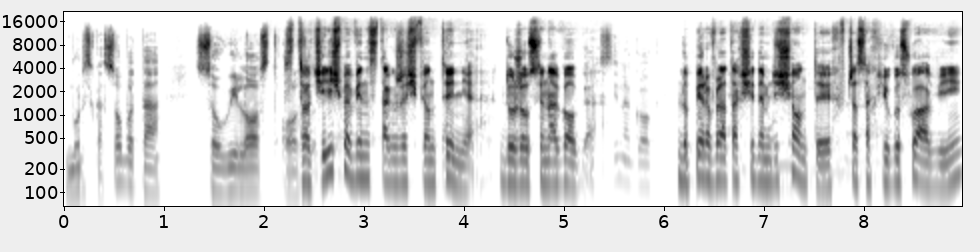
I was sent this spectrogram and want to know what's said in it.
Murska Sobota, Straciliśmy więc także świątynię, dużą synagogę. Dopiero w latach 70., w czasach Jugosławii,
